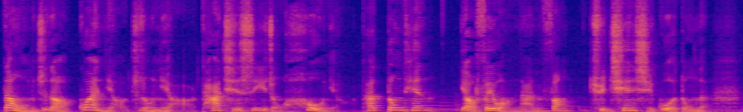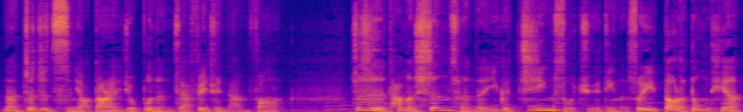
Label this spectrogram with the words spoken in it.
但我们知道，鹳鸟这种鸟，它其实是一种候鸟，它冬天要飞往南方去迁徙过冬的。那这只雌鸟当然也就不能再飞去南方了，这是它们生存的一个基因所决定的。所以到了冬天啊，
